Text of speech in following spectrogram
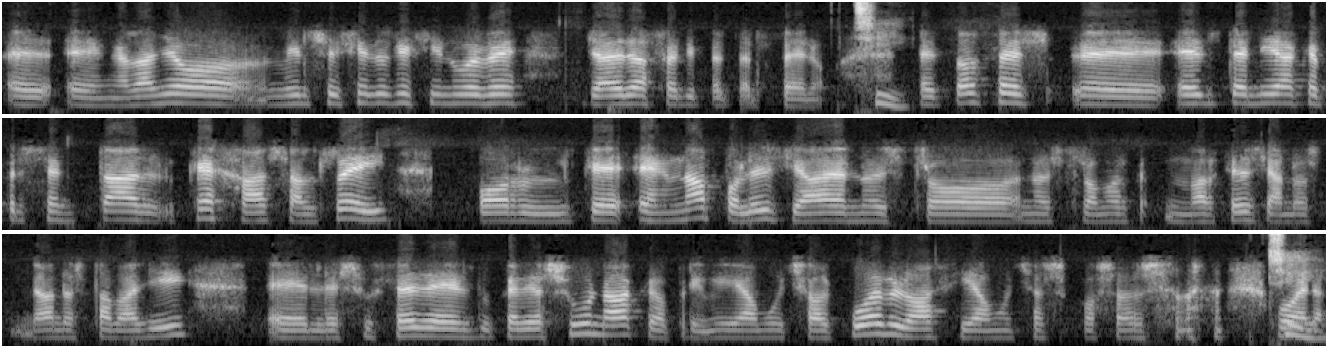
eh, en el año 1619 ya era Felipe III. Sí. Entonces, eh, él tenía que presentar quejas al rey porque en Nápoles ya nuestro nuestro marqués ya no, ya no estaba allí, eh, le sucede el duque de Osuna que oprimía mucho al pueblo, hacía muchas cosas. bueno,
